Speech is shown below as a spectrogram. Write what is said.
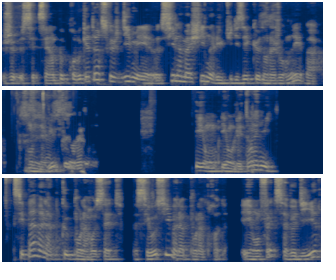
c'est un peu provocateur ce que je dis, mais euh, si la machine elle est utilisée que dans la journée, bah, on ne l'allume que dans la journée. Et on, et on l'éteint la nuit. C'est pas valable que pour la recette, c'est aussi valable pour la prod. Et en fait, ça veut dire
